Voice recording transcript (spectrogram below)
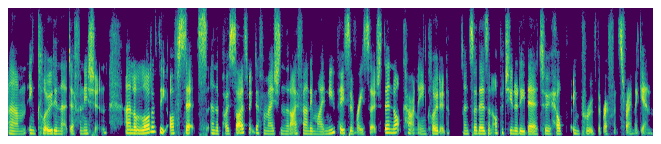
um, include in that definition. And a lot of the offsets and the post-seismic deformation that I found in my new piece of research, they're not currently included. And so there's an opportunity there to help improve the reference frame again.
